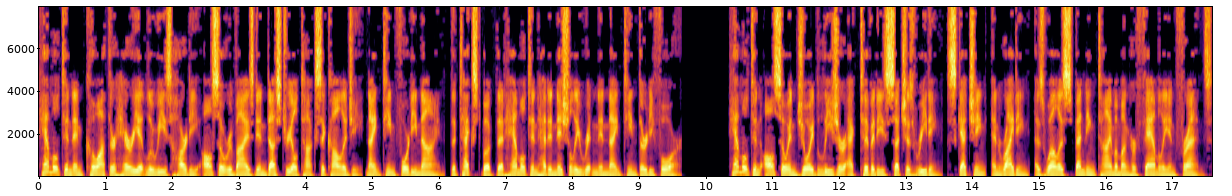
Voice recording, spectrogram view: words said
Hamilton and co-author Harriet Louise Hardy also revised Industrial Toxicology 1949, the textbook that Hamilton had initially written in 1934. Hamilton also enjoyed leisure activities such as reading, sketching, and writing, as well as spending time among her family and friends.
